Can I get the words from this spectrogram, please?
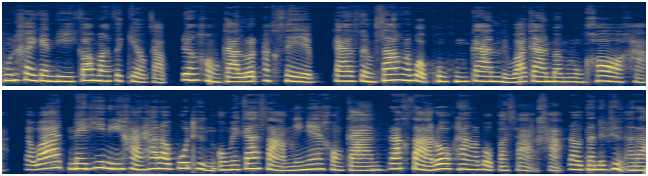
คุ้นเคยกันดีก็มักจะเกี่ยวกับเรื่องของการลดอักเสบ การเสริมสร้างระบบภูมิคุ้มกัน หรือว่าการบำรุงข้อค่ะ แต่ว่าในที่นี้ค่ะ ถ้าเราพูดถึงโอเมก้า 3 ในแง่ของการรักษาโรคทางระบบประสาทค่ะ เราจะนึกถึงอะไร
